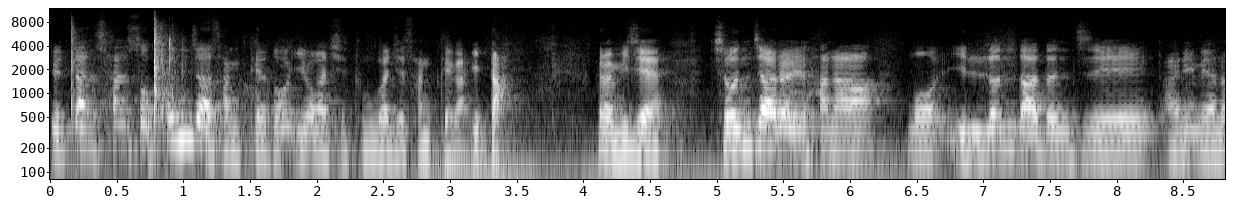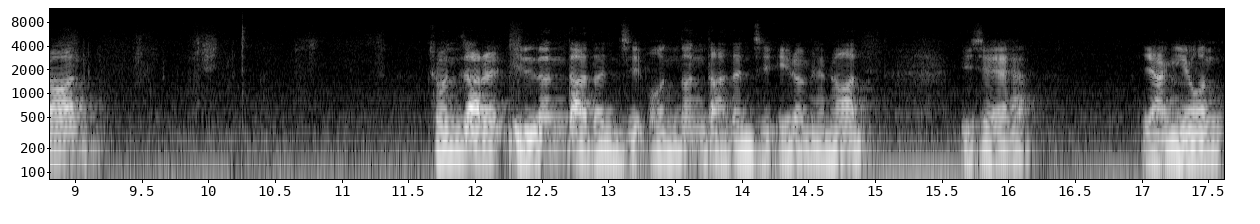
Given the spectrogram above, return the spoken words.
일단 산소 분자 상태도 이와 같이 두 가지 상태가 있다. 그럼 이제 전자를 하나 뭐 잃는다든지 아니면은 전자를 잃는다든지 얻는다든지 이러면은 이제 양이온,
